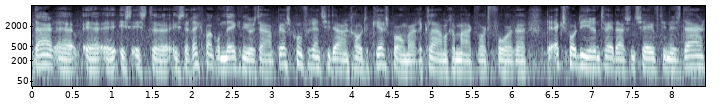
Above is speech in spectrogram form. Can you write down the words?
Daar uh, is, is, de, is de rechtbank om 9 uur is daar een persconferentie. Daar een grote kerstboom waar reclame gemaakt wordt voor de expo die in 2017 is. Daar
